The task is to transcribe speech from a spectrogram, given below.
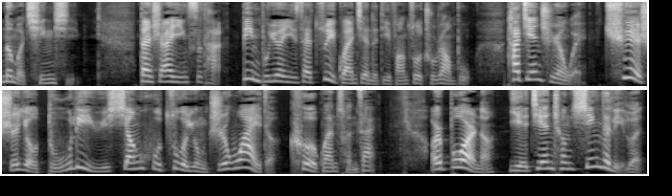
那么清晰。但是爱因斯坦并不愿意在最关键的地方做出让步，他坚持认为确实有独立于相互作用之外的客观存在，而波尔呢也坚称新的理论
